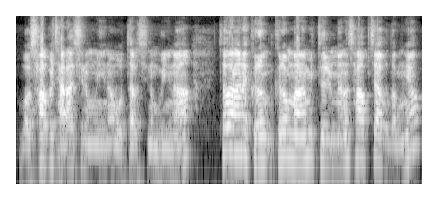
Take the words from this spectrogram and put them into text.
뭐 사업을 잘 하시는 분이나 못 하시는 분이나 저당 안에 그런 그런 마음이 들면 사업자거든요.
